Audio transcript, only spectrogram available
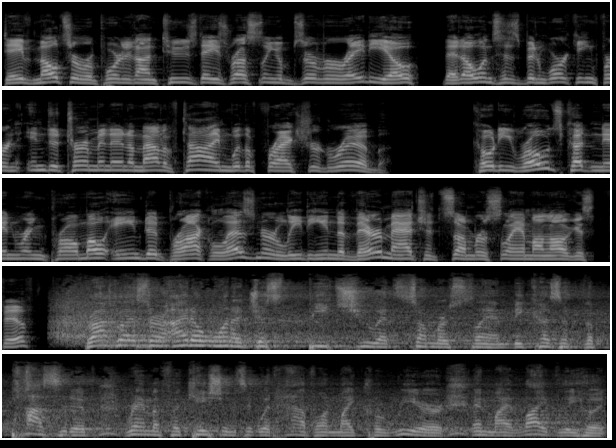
Dave Meltzer reported on Tuesday's Wrestling Observer Radio that Owens has been working for an indeterminate amount of time with a fractured rib. Cody Rhodes cut an in ring promo aimed at Brock Lesnar leading into their match at SummerSlam on August 5th. Brock Lesnar, I don't want to just beat you at SummerSlam because of the positive ramifications it would have on my career and my livelihood.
